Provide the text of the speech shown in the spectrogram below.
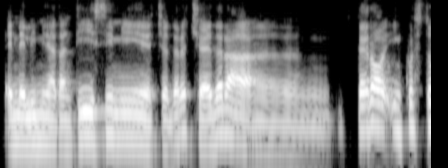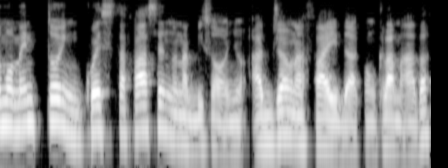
e ne elimina tantissimi, eccetera, eccetera. Eh, però in questo momento, in questa fase, non ha bisogno. Ha già una faida conclamata,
